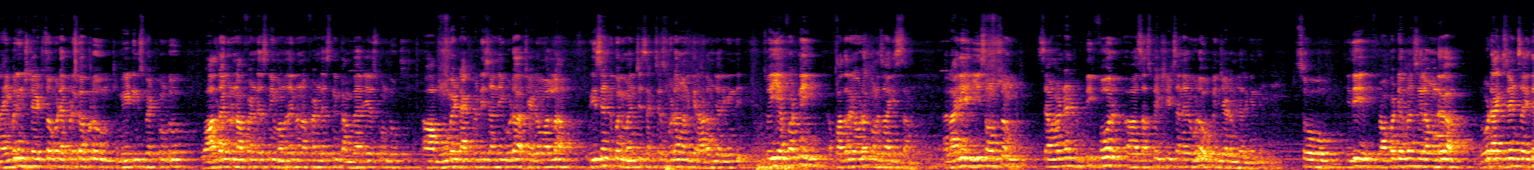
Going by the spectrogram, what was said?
నైబరింగ్ స్టేట్స్తో కూడా ఎప్పటికప్పుడు మీటింగ్స్ పెట్టుకుంటూ వాళ్ళ దగ్గర ఉన్న అఫెండర్స్ని మన దగ్గర ఉన్న అఫెండర్స్ని కంపేర్ చేసుకుంటూ ఆ మూమెంట్ యాక్టివిటీస్ అన్నీ కూడా చేయడం వల్ల రీసెంట్ కొన్ని మంచి సక్సెస్ కూడా మనకి రావడం జరిగింది. సో ఈ ఎఫర్ట్ని ఫర్దర్గా కూడా కొనసాగిస్తాం. అలాగే ఈ సంవత్సరం seven hundred fifty four suspect sheets అనేవి కూడా ఓపెన్ చేయడం జరిగింది. సో ఇది ప్రాపర్టీ డిఫరెన్స్ ఇలా ఉండగా రోడ్ యాక్సిడెంట్స్ అయితే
